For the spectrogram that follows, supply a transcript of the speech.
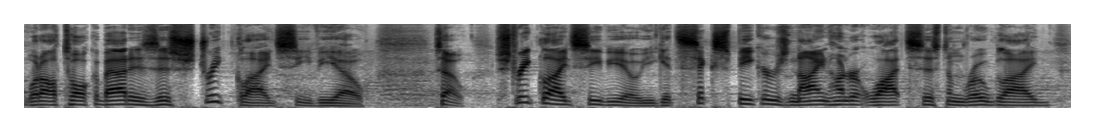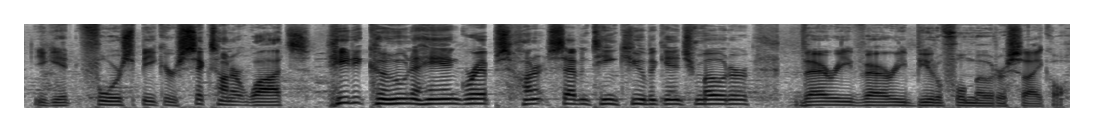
what I'll talk about is this Street Glide CVO. So, Street Glide CVO, you get six speakers, 900 watt system. Road Glide, you get four speakers, 600 watts. Heated Kahuna hand grips, 117 cubic inch motor. Very, very beautiful motorcycle.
